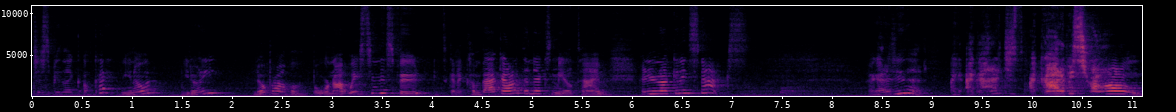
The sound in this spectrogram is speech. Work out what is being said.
just be like, okay, you know what? You don't eat, no problem. But we're not wasting this food. It's gonna come back out at the next meal time and you're not getting snacks. I gotta do that. I, I gotta just, I gotta be strong.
